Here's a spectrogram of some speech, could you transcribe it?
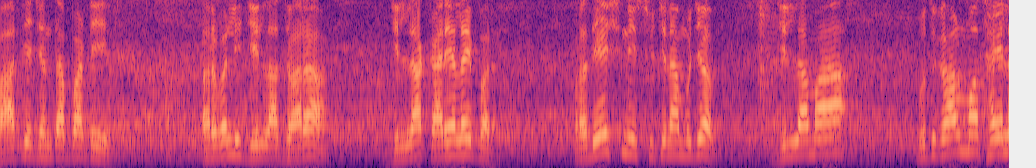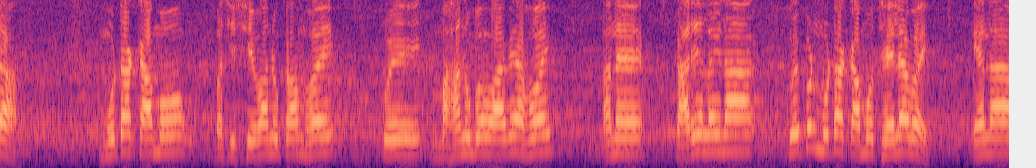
ભારતીય જનતા પાર્ટી અરવલ્લી જિલ્લા દ્વારા જિલ્લા કાર્યાલય પર પ્રદેશની સૂચના મુજબ જિલ્લામાં ભૂતકાળમાં થયેલા મોટા કામો, પછી સેવાનું કામ હોય, કોઈ મહાનુભાવ આવ્યા હોય અને કાર્યાલયના કોઈ પણ મોટા કામો થયેલા હોય, એના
